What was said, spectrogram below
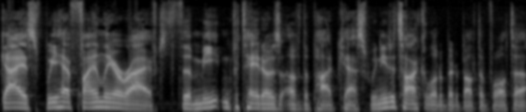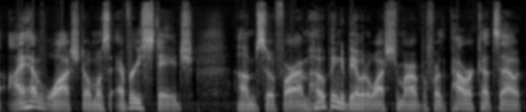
guys, we have finally arrived. The meat and potatoes of the podcast. We need to talk a little bit about the Vuelta. I have watched almost every stage um, so far. I'm hoping to be able to watch tomorrow before the power cuts out.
